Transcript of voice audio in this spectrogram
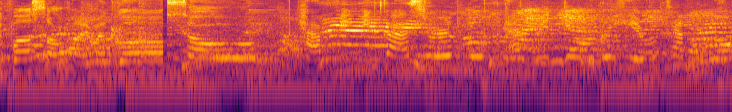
people some time ago. So happy because we look everything over here. We can look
